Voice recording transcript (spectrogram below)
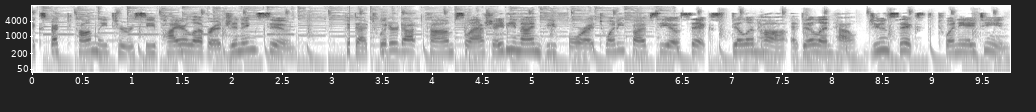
Expect Conley to receive higher leverage innings soon. At twitter.com slash 89v4i25co6, Dylan Ha, at Dylan Howe, June 6, 2018.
